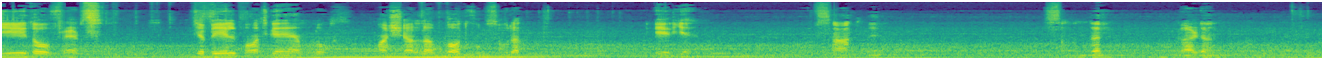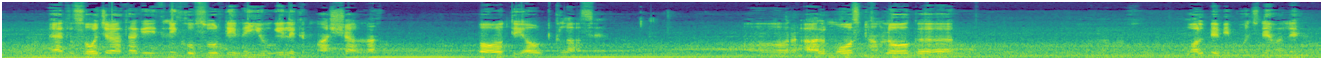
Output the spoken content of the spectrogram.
जी तो फ्रेंड्स जबेल पहुँच गए हैं हम लोग, माशाल्लाह बहुत खूबसूरत एरिया साथ में समंदर गार्डन मैं तो सोच रहा था कि इतनी खूबसूरती नहीं होगी, लेकिन माशाल्लाह बहुत ही आउट क्लास है। और ऑलमोस्ट हम लोग मॉल पे भी पहुँचने वाले हैं।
